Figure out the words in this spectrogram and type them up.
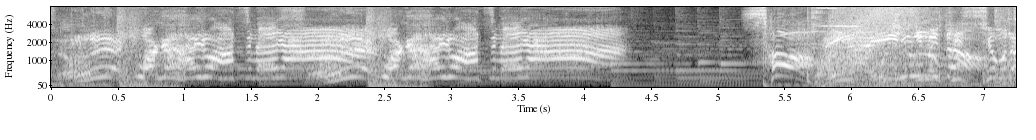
それ。我が輩の発明だ我が輩の発明だ会するの決勝だ。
